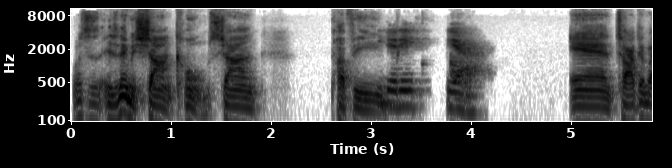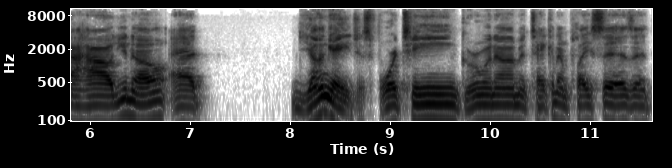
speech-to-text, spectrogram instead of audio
what's his his name is Sean Combs, Sean Puffy, Diddy. Yeah. and talking about how you know at young ages, 14, growing them and taking them places and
